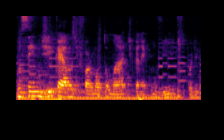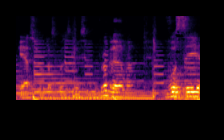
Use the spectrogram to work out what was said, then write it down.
você indica elas de forma automática, né, com vídeos, podcasts, outras coisas que eu ensino no programa. Você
